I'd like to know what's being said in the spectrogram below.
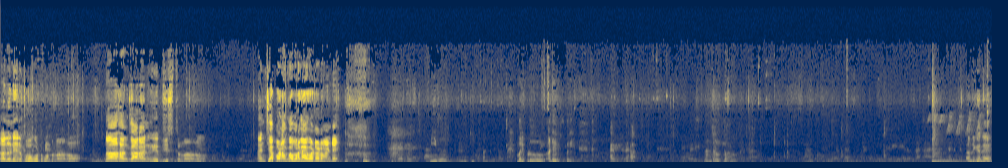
నన్ను నేను పోగొట్టుకుంటున్నాను. నా అహంకారాన్ని నిర్జిస్తున్నాను. అని చెప్పడం కొబ్బరికాయ కొట్టడం అంటే. మరి ఇప్పుడు అంటే ఎంటర్ అవుతాను. అందుకనే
